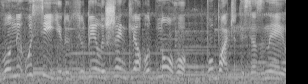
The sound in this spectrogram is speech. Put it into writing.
Вони усі їдуть сюди лише для одного побачитися з нею.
